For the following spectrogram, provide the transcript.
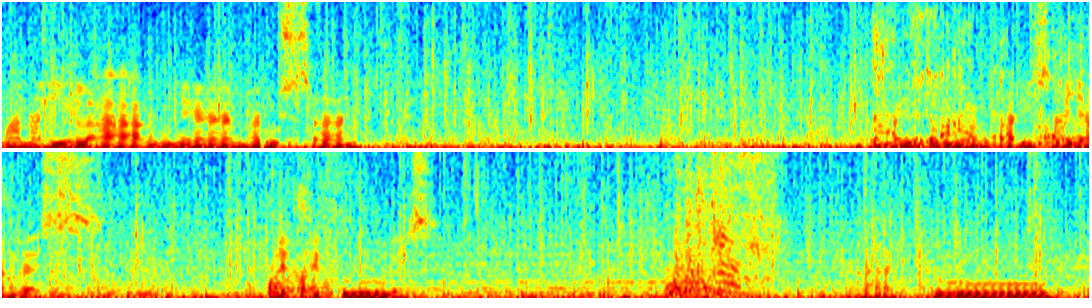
Mana hilangnya barusan? Kita item yang tadi sayang, guys. Kolek-kolek dulu, guys. Aduh.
